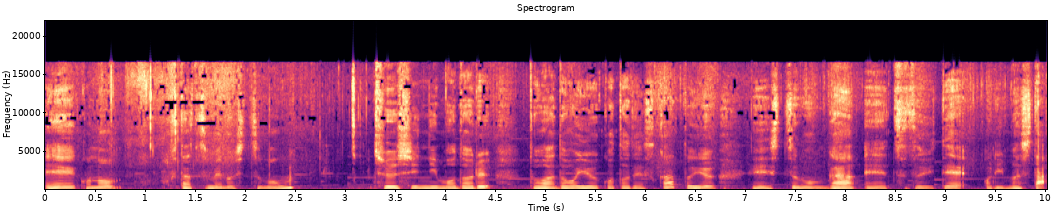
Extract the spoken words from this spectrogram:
えこの2つ目の質問中心に戻るとはどういうことですかという、え質問が、え続いておりました。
